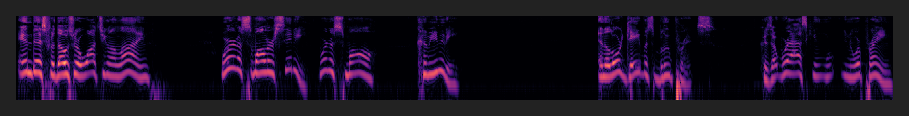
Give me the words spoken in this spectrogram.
in this, for those who are watching online, we're in a smaller city. We're in a small community. And the Lord gave us blueprints because we're asking, you know, we're praying.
